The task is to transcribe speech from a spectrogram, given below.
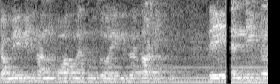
ਕਮੀ ਵੀ ਸਾਨੂੰ ਬਹੁਤ ਮਹਿਸੂਸ ਹੋਏਗੀ ਸਰ ਤੁਹਾਡੀ। ਤੇ ਇੰਨੀ ਕੁ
